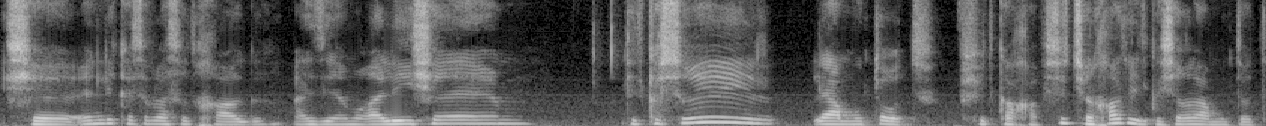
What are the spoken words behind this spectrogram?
שאין לי כסף לעשות חג. אז היא אמרה לי שתתקשרי לעמותות, פשוט ככה, פשוט שלחה אותי להתקשר לעמותות.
